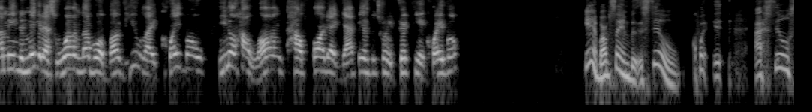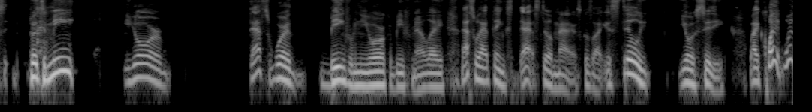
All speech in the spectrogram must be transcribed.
I mean, the nigga that's one level above you, like Quavo, you know how long, how far that gap is between 50 and Quavo? Yeah, but I'm saying, but it's still quite. It, I still, but to me, your that's where being from New York or being from LA, that's where that thing that still matters because like it's still your city. Like Quavo,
